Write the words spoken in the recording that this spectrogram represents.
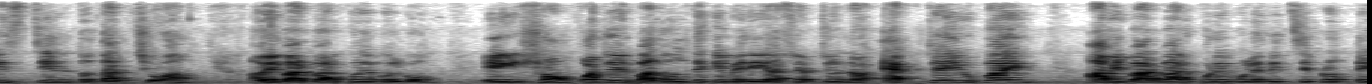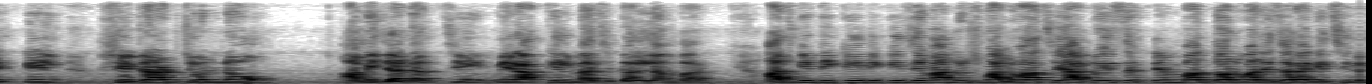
নিশ্চিন্ততার ছোঁয়া। আমি বারবার করে বলব এই সংকটের বাদল থেকে বেরিয়ে আসার জন্য একটাই উপায়, আমি বারবার করে বলে দিচ্ছি প্রত্যেককে, সেটার জন্য আমি জানাচ্ছি মিরাকেল ম্যাজিক্যাল নাম্বার আজকে দিকে দিকে যে মানুষ ভালো আছে, আটই সেপ্টেম্বর দরবারে যারা গেছিল,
